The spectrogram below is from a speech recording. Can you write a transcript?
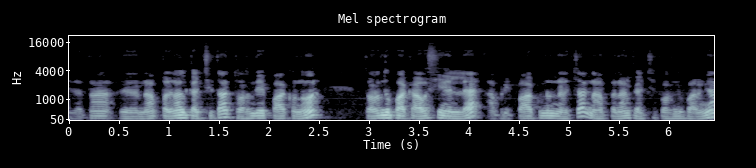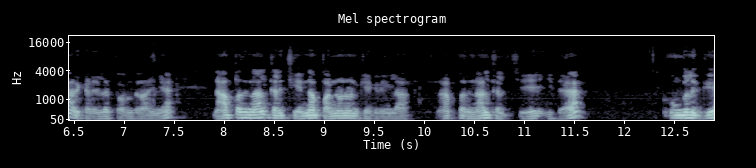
இதை தான் நாற்பது நாள் கழித்து தான் திறந்தே பார்க்கணும் திறந்து பார்க்க அவசியம் இல்லை. அப்படி பார்க்கணுன்னு நினச்சா நாற்பது நாள் கழித்து திறந்து பாருங்கள் அது கடையில் திறந்துடுறாங்க நாற்பது நாள் கழித்து என்ன பண்ணணும்னு கேட்குறீங்களா நாற்பது நாள் கழித்து இதை உங்களுக்கு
